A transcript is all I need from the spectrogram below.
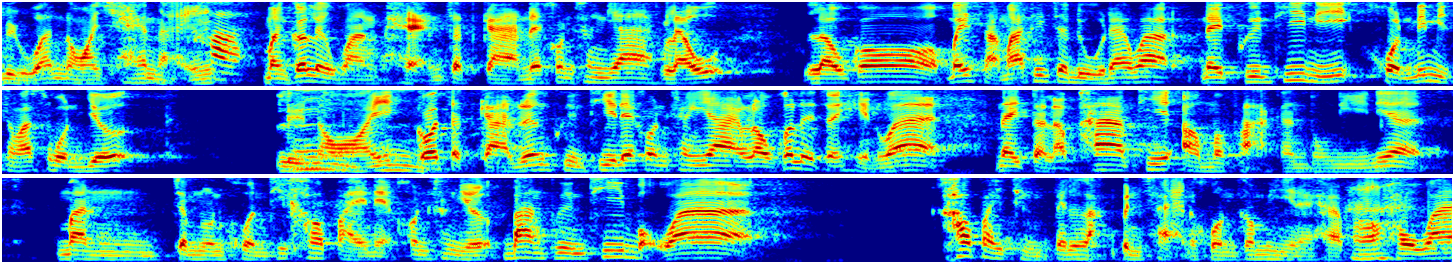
หรือว่าน้อยแค่ไหน มันก็เลยวางแผนจัดการได้ค่อนข้างยากแล้วเราก็ไม่สามารถที่จะดูได้ว่าในพื้นที่นี้คนไม่มีสมาร์ทโฟนเยอะ หรือน้อยก็จัดการเรื่องพื้นที่ได้ค่อนข้างยาก เราก็เลยจะเห็นว่าในแต่ละภาพที่เอามาฝากกันตรงนี้เนี่ย มันจำนวนคนที่เข้าไปเนี่ยค่อนข้างเยอะบางพื้นที่บอกว่าเข้าไปถึงเป็นหลักเป็นแสนคนก็มีนะครับ เพราะว่า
